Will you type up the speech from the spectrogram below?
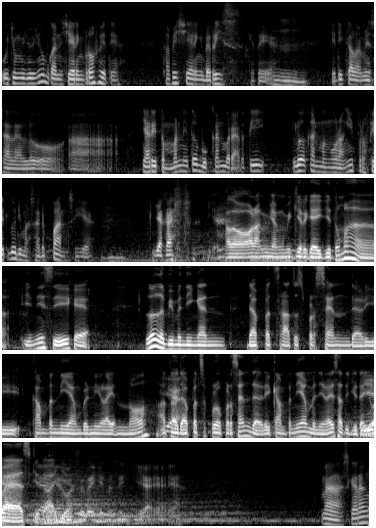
ujung-ujungnya bukan sharing profit ya, tapi sharing the risk gitu ya. Hmm. Jadi kalau misalnya lu uh, nyari temen itu bukan berarti lu akan mengurangi profit lu di masa depan sih ya. Ya kan? Ya, kalau orang yang mikir kayak gitu mah ini sih kayak lo lebih mendingan dapat 100% dari company yang bernilai nol atau Iya. dapat 10% dari company yang bernilai 1 juta Iya, US gitu iya, iya, aja. maksudnya gitu sih. Iya, iya, iya. Nah, sekarang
